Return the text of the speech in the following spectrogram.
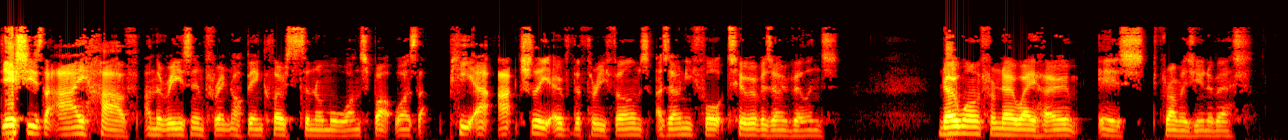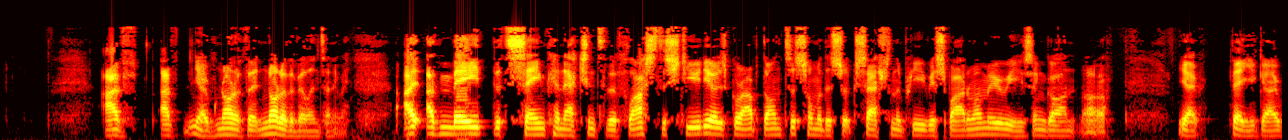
The issues that I have, and the reason for it not being close to number one spot, was that Peter actually, over the three films, has only fought two of his own villains. No one from No Way Home is from his universe. I've I've you know none of the none of the villains anyway. I, have made the same connection to the Flash. The studios grabbed onto some of the success from the previous Spider-Man movies and gone, oh, yeah, there you go.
